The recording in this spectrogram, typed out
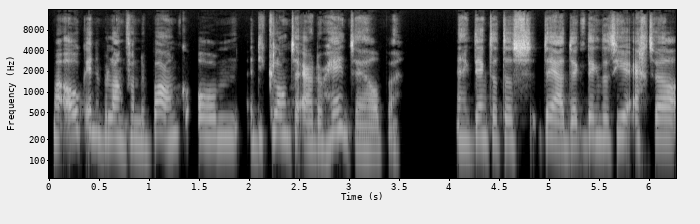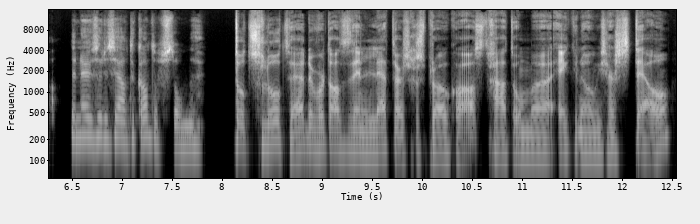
maar ook in het belang van de bank om die klanten er doorheen te helpen. En ik denk dat, dat, ja, ik denk dat hier echt wel de neuzen dezelfde kant op stonden. Tot slot, hè, er wordt altijd in letters gesproken als het gaat om uh, economisch herstel.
